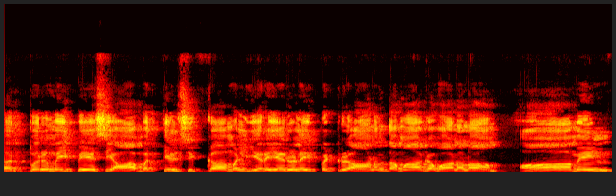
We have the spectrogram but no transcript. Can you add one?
தற்பெருமை பேசி ஆபத்தில் சிக்காமல் இறையருளை பெற்று ஆனந்தமாக வாழலாம். ஆமீன்.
